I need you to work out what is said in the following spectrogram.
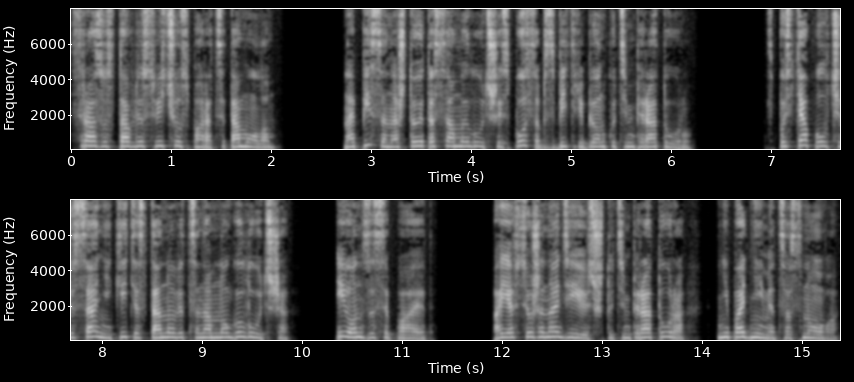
сразу ставлю свечу с парацетамолом. Написано, что это самый лучший способ сбить ребенку температуру. Спустя полчаса Никите становится намного лучше, и он засыпает. А я все же надеюсь, что температура не поднимется снова.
